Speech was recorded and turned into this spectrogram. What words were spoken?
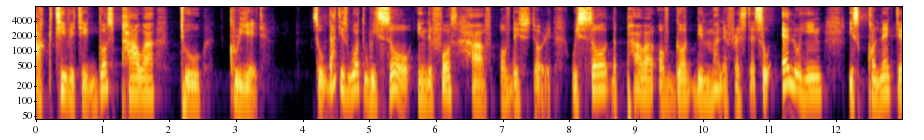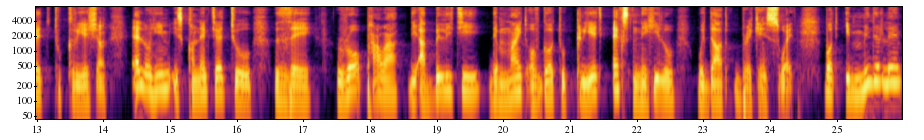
activity, God's power to create. So that is what we saw in the first half of this story. We saw the power of God being manifested. So Elohim is connected to creation. Elohim is connected to the raw power, the ability, the might of God to create ex nihilo without breaking sweat. But immediately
